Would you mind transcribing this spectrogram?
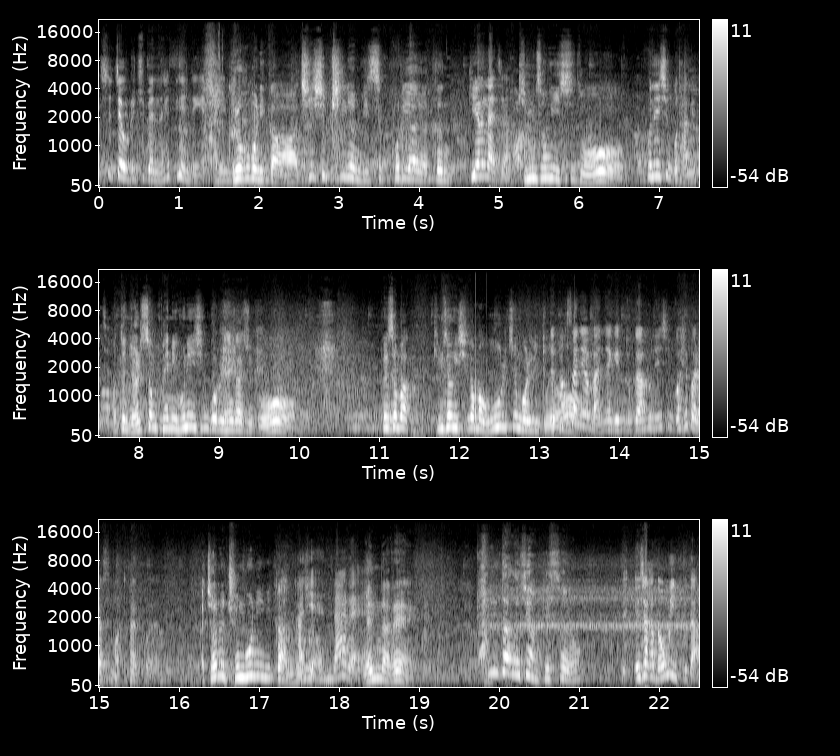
실제 우리 주변은 해피엔딩이 아닙니다. 그러고 보니까 77년 미스 코리아였던 기억나죠? 김성희 씨도 혼인 신고 당했죠. 어떤 열성 팬이 혼인 신고를 해가지고 그래서 막 김성희 씨가 막 우울증 걸리고요. 근데 박사님 만약에 누가 혼인신고 해버렸으면 어떡할 거예요? 아, 저는 중혼이니까 안 되죠. 아니 옛날에 옛날에 황당하지 않겠어요? 근데 여자가 너무 이쁘다.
